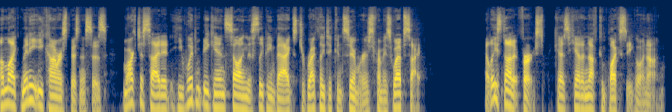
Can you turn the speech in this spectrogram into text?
Unlike many e commerce businesses, Mark decided he wouldn't begin selling the sleeping bags directly to consumers from his website. At least not at first, because he had enough complexity going on.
